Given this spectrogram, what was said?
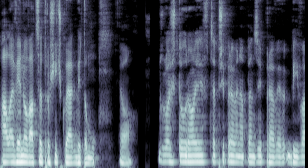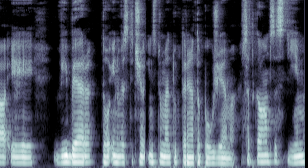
ale věnovat se trošičku jakby tomu. Jo. Důležitou roli v té přípravě na penzi právě bývá i výběr toho investičního instrumentu, který na to použijeme. Setkávám se s tím,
